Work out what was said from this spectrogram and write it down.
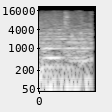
Go!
